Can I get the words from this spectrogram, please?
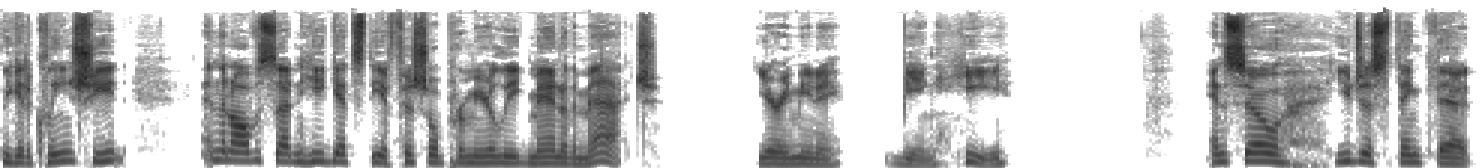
We get a clean sheet, and then all of a sudden he gets the official Premier League man of the match. Yerry Mina being he. And so you just think that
